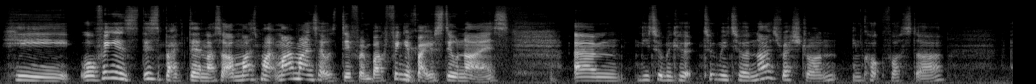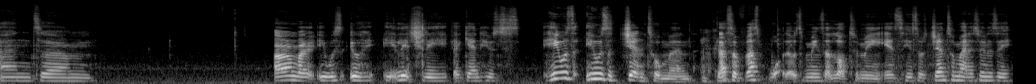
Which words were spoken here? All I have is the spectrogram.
he well, thing is, this is back then. Like, so my my, my mindset was different, but thinking back, it was still nice. Um, he took me to, took me to a nice restaurant in Cockfoster, and um, I remember he was he, he literally again he was just he was he was a gentleman. Okay. That's a, that's what that was, means a lot to me. Is he's a gentleman. As soon as he,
